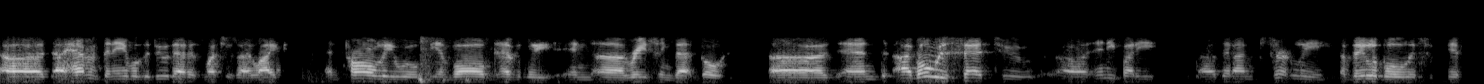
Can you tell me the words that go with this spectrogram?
uh, I haven't been able to do that as much as I like, and probably will be involved heavily in racing that boat. and I've always said to anybody that I'm certainly available if if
